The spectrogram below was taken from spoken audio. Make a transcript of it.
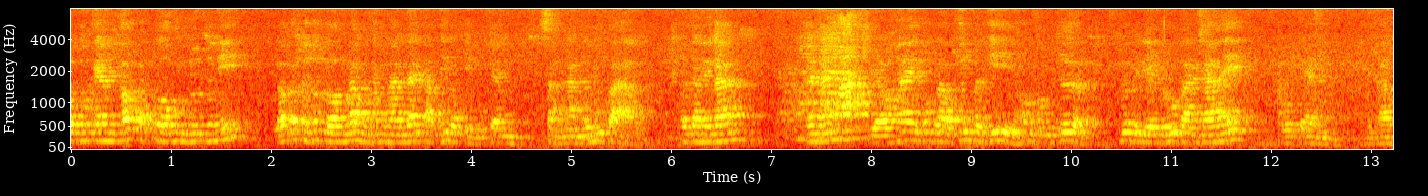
ดโปรแกรมเข้ากับตัวหุ่นยนต์ตัวนี้เราก็จะทดลองว่ามันทำงานได้ตามที่เราเขียนโปรแกรมสั่งงานหรือเปล่าเข้าใจไหมครับดังนั้นเดี๋ยวให้พวกเราขึ้นไปที่ห้องคอมพิวเตอร์เพื่อไปเรียนรู้การใช้โปรแกรมนะครับ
